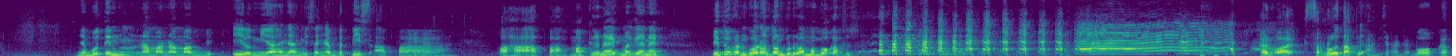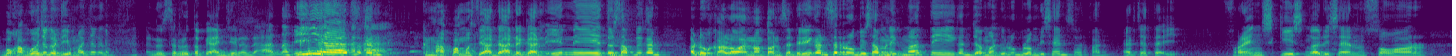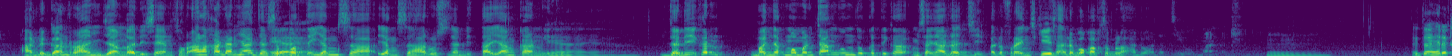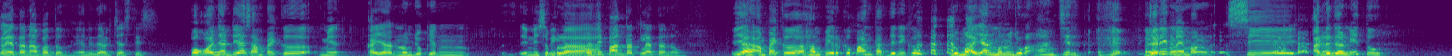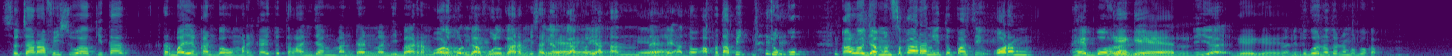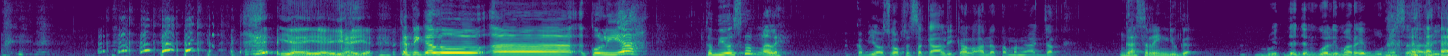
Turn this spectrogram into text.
Nyebutin nama-nama ilmiahnya, misalnya betis apa, paha apa, makin naik, makin naik. Itu kan gua nonton berdua sama bokap terus. kan wah, seru tapi anjir ada bokap. Bokap gua juga diem aja kan. Aduh seru tapi anjir ada anak. iya, terus kan kenapa mesti ada adegan ini? Terus tapi kan aduh kalau nonton sendiri kan seru bisa menikmati. Kan zaman dulu belum disensor kan RCTI. French kiss nggak disensor, adegan ranjang nggak disensor. Ala kadarnya aja Iya, seperti iya. yang se- yang seharusnya ditayangkan gitu. Iya, iya. Jadi kan banyak momen canggung tuh ketika misalnya ada ci- ada French kiss, ada bokap sebelah, aduh ada ciuman. Hmm. Itu akhirnya kelihatan apa tuh yang di Dark Justice? Pokoknya dia sampai ke kayak nunjukin ini sebelah Berarti pantat kelihatan dong? Iya, sampai ke hampir ke pantat. Jadi ke lumayan menunjukkan anjir. Jadi memang si adegan itu secara visual kita terbayangkan bahwa mereka itu telanjang man- dan mandi bareng. Walaupun nggak vulgar misalnya Iya, nggak iya, kelihatan iya. tete atau apa, tapi cukup kalau zaman sekarang itu pasti orang heboh lah. Geger. Iya. Geger. Dan itu gue nonton sama bokap. iya, iya, iya, iya. Ketika lu eh, kuliah ke bioskop nggak leh? Ke bioskop sesekali kalau ada temen ngajak. Nggak sering juga. Duit jajan gue lima ribu nih sehari.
